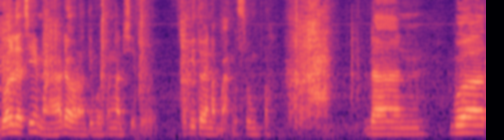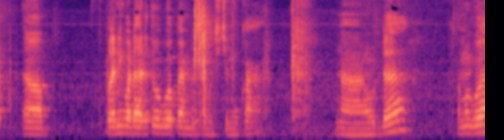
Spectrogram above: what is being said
Gue lihat sih emang ada orang timur tengah di situ. Tapi itu enak banget sumpah. Dan gue uh, planning pada hari itu gue pengen beli sabun cuci muka. Nah udah. Sama gue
